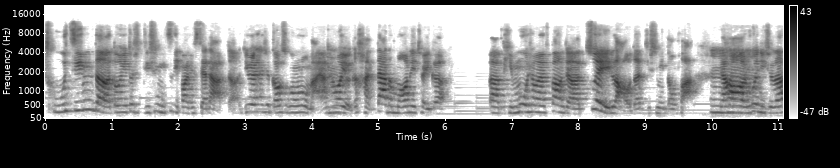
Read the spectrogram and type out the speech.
途经的东西都是迪士尼自己帮你 set up 的，因为它是高速公路嘛，然后它会有一个很大的 monitor，一个呃屏幕上面放着最老的迪士尼动画，嗯。然后如果你觉得，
